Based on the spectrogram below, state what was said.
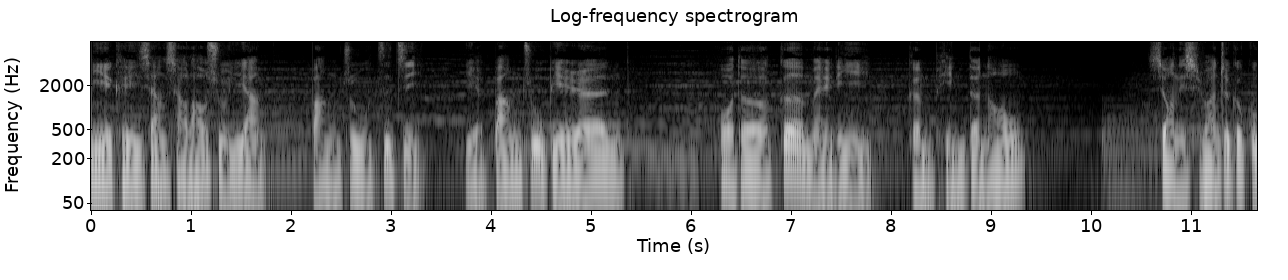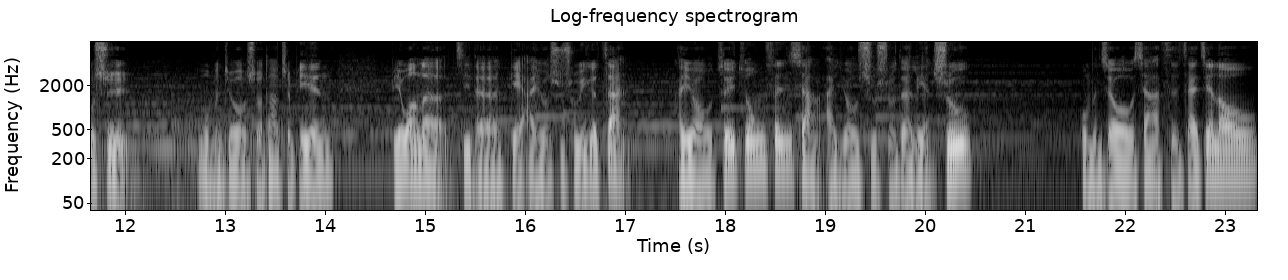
你也可以像小老鼠一样，帮助自己，也帮助别人，活得更美丽、更平等哦。希望你喜欢这个故事，我们就说到这边。别忘了记得给阿尤叔叔一个赞，还有追踪分享阿尤叔叔的脸书，我们就下次再见喽，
